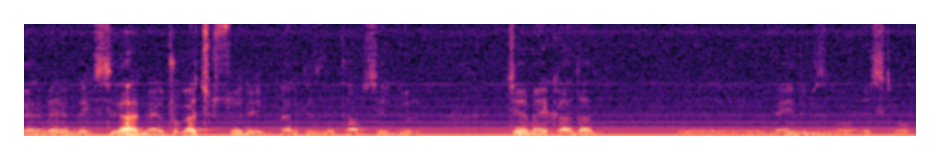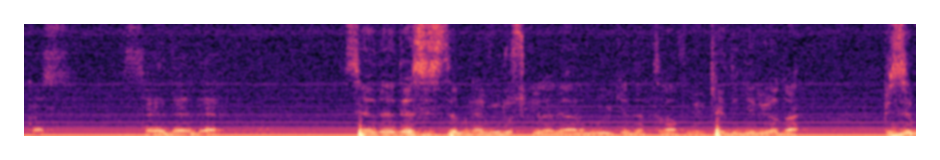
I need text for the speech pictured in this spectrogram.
Benim elimdeki silah ne? Çok açık söyleyeyim. Herkese de tavsiye ediyorum. CMK'dan neydi bizim o eski OKAS? SDD. SDD sistemine virüs girer. Yani bu ülkede trafiğe kedi giriyor da bizim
